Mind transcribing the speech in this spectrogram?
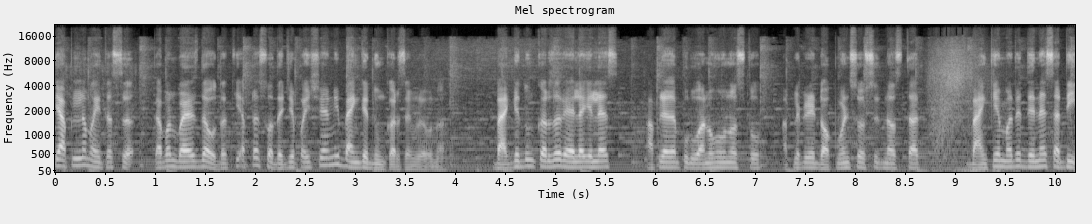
हे आपल्याला माहीत असतं. तर आपण बऱ्याचदा होतं की आपल्या स्वतःचे पैसे आणि बँकेतून कर्ज मिळवणं. बँकेतून कर्ज घ्यायला गेल्यास आपल्याला पूर्वानुभव नसतो आपल्याकडे डॉक्युमेंट्स व्यवस्थित नसतात. बँकेमध्ये देण्यासाठी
